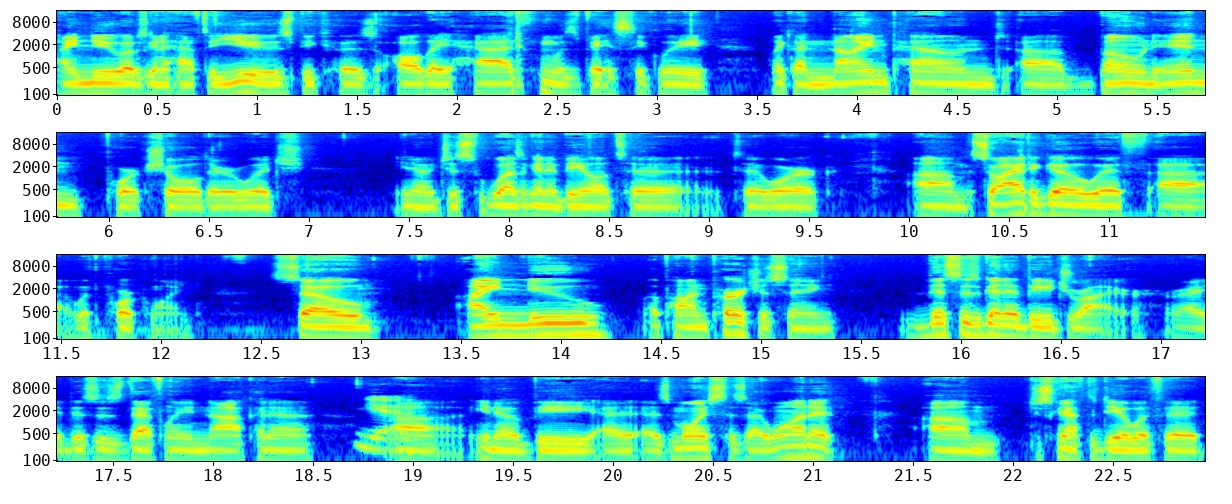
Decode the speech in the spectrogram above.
I knew I was going to have to use because all they had was basically like a nine pound uh, bone in pork shoulder, which you know just wasn't going to be able to to work. Um, so I had to go with uh, with pork loin. So I knew upon purchasing this is going to be drier, right? This is definitely not going to Yeah. uh, you know, be a, as moist as I want it. Um, just gonna have to deal with it.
